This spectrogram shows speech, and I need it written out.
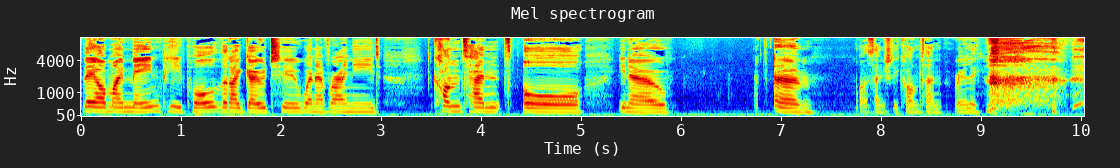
They are my main people that I go to whenever I need content or you know, um, well, essentially content really.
